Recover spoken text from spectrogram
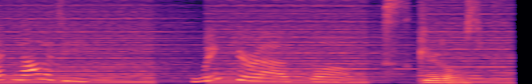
Technology. Wink your ass off. Skittles.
